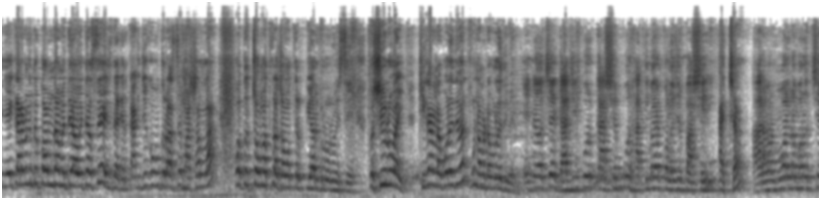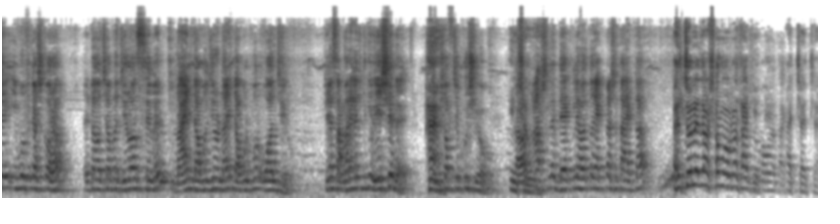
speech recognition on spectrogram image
এই কারণে কিন্তু কম দামে দেওয়া হইতেছে। এই দেখেন কাগজি কবুতর আছে মাশাল্লাহ কত চমৎকার চমৎকার পেয়ারগুলো রয়েছে। তো শিউলু ভাই ঠিকানাটা বলে দিবেন ফোন নাম্বারটা বলে দিবেন। এটা হচ্ছে গাজীপুর কাশিমপুর হাতিবাড়া কলেজের পাশেই। আচ্ছা। আর আমার মোবাইল নাম্বার হচ্ছে ইমো বিকাশ করা। এটা হচ্ছে আপনার zero one seven nine double zero nine double four one zero. ঠিক আছে? আমার এখানে যদি কেউ এসে নেয় হ্যাঁ। সবচেয়ে খুশি হব। আসলে দেখলে হয়তো একটা সাথে একটা চলে যাওয়ার সম্ভাবনা থাকে। আচ্ছা আচ্ছা।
